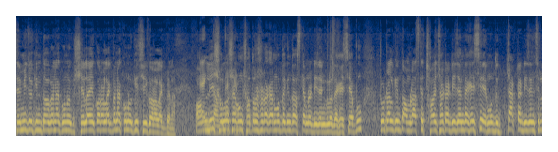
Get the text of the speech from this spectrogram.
সেমিজও কিনতে হবে না কোনো সেলাই করা লাগবে না কোনো কিছুই করা লাগবে না। অনলি ষোলোশো এবং সতেরোশো টাকার মধ্যে কিন্তু আজকে আমরা ডিজাইনগুলো দেখাইছি আপু। টোটাল কিন্তু আমরা আজকে ছয় ছয়টা ডিজাইন দেখাইছি এর মধ্যে চারটা ডিজাইন ছিল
